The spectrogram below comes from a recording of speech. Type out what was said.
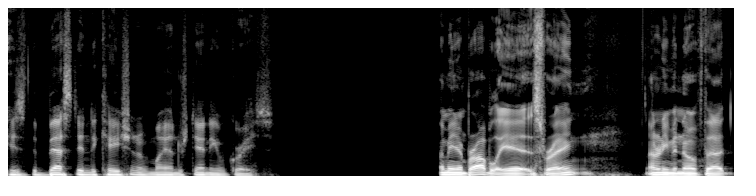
is the best indication of my understanding of grace? I mean, it probably is, right? I don't even know if that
